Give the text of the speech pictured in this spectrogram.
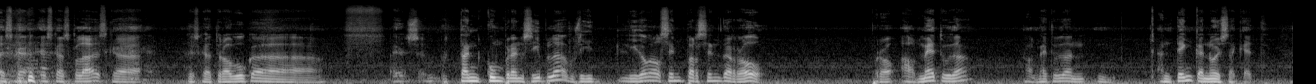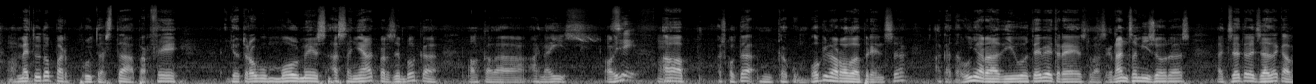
és que, és que esclar, és que, és que trobo que és tan comprensible, o sigui, li dono el 100% de raó, però el mètode, el mètode entenc que no és aquest. El mètode per protestar, per fer jo trobo molt més assenyat, per exemple, que el que l'Anaïs, oi? Sí. Ah, escolta, que convoqui una roda de premsa a Catalunya Ràdio, a TV3, les grans emissores, etc etc que,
